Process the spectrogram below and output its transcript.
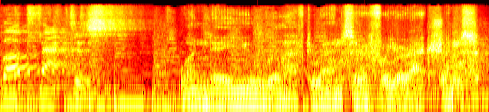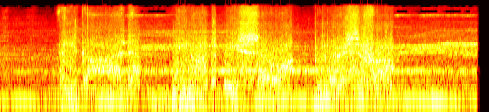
Bug Factors. One day you will have to answer for your actions.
